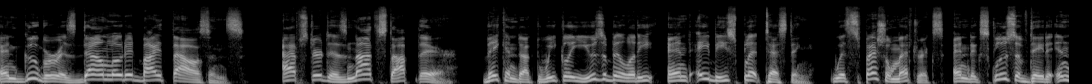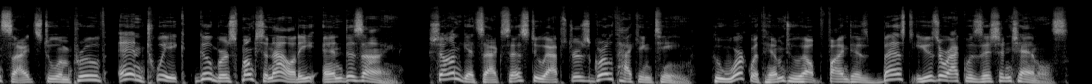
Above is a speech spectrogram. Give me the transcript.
and Goober is downloaded by thousands. Appster does not stop there. They conduct weekly usability and A B split testing with special metrics and exclusive data insights to improve and tweak Goober's functionality and design. Sean gets access to Appster's growth hacking team, who work with him to help find his best user acquisition channels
